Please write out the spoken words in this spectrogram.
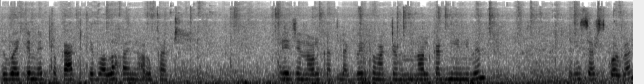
দুবাইতে মেট্রো কাঠকে বলা হয় নল কাঠ এই যে নল কাঠ লাগবে, এরকম একটা নল কাঠ নিয়ে নেবেন রিসার্চ করবেন।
